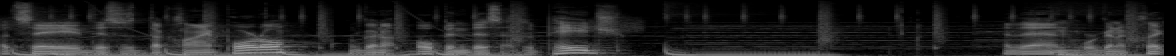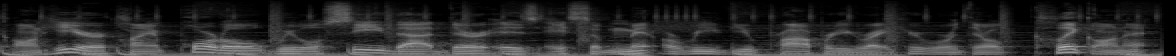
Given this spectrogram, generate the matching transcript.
let's say this is the client portal. We're going to open this as a page. And then we're going to click on here, client portal. We will see that there is a submit or review property right here where they'll click on it,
